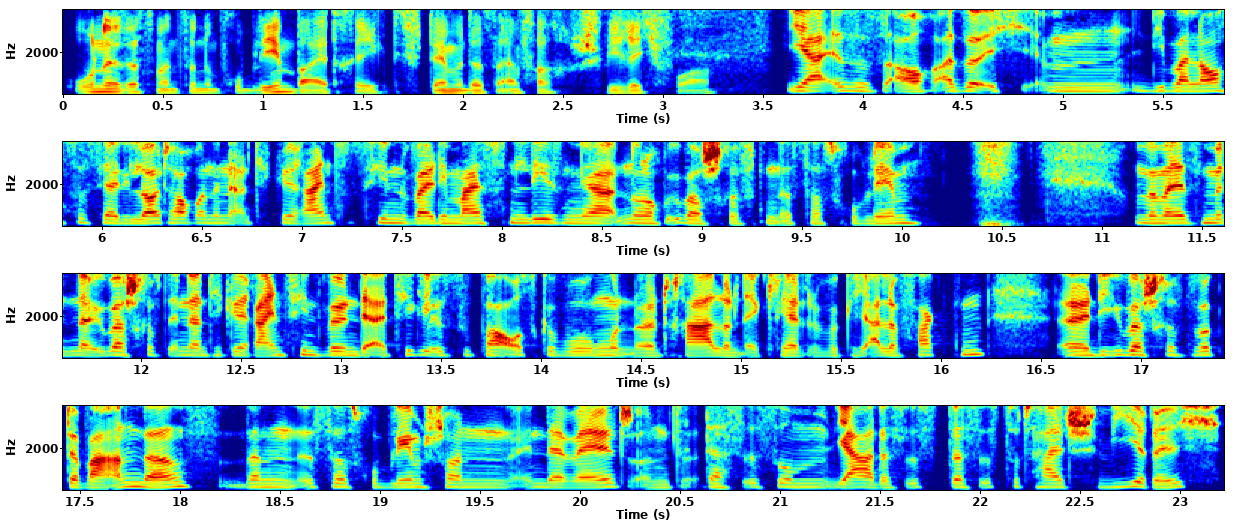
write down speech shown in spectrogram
ohne dass man zu einem Problem beiträgt. Ich stelle mir das einfach schwierig vor. Ja, ist es auch. Also ich, ähm, die Balance ist ja, die Leute auch in den Artikel reinzuziehen, weil die meisten lesen ja nur noch Überschriften, ist das Problem. Und wenn man jetzt mit einer Überschrift in den Artikel reinziehen will, und der Artikel ist super ausgewogen und neutral und erklärt wirklich alle Fakten, äh, die Überschrift wirkt aber anders, dann ist das Problem schon in der Welt und das ist so, ja, das ist, das ist total schwierig.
